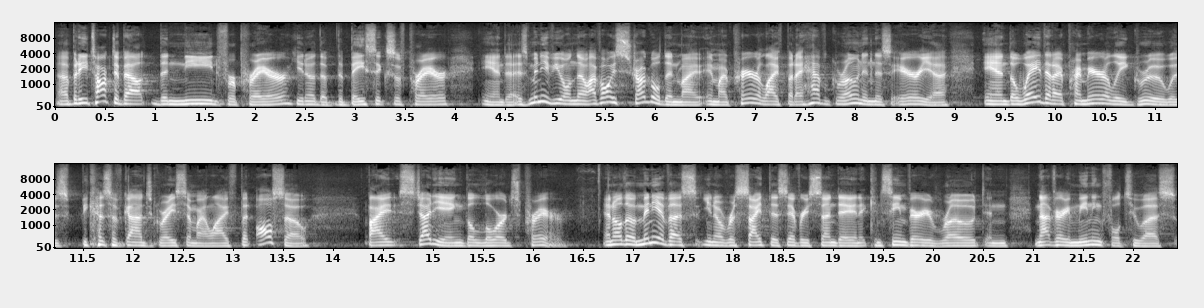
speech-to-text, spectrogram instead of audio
Uh, but he talked about the need for prayer, you know, the, the basics of prayer. And uh, as many of you will know, I've always struggled in my, in my prayer life, but I have grown in this area. And the way that I primarily grew was because of God's grace in my life, but also by studying the Lord's Prayer. And although many of us, you know, recite this every Sunday and it can seem very rote and not very meaningful to us,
